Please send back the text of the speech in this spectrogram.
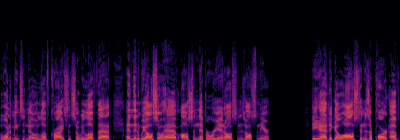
of what it means to know and love Christ. And so we love that. And then we also have Austin Nipper. Where are you at, Austin? Is Austin here? He had to go. Austin is a part of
